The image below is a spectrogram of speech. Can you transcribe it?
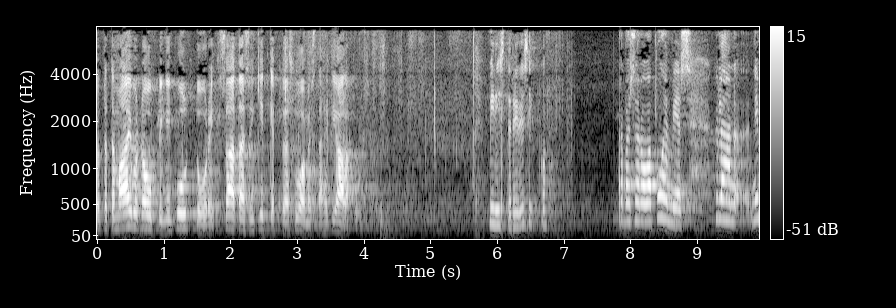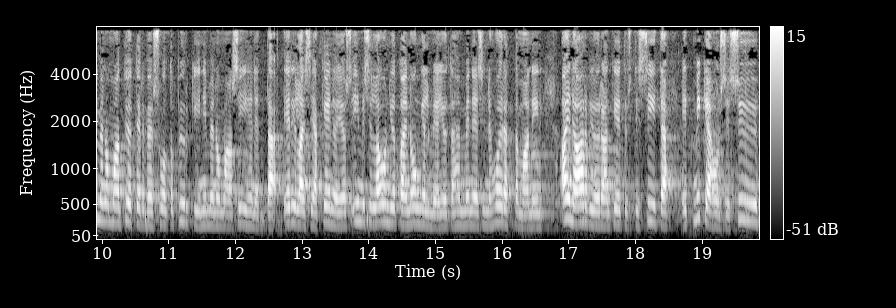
jotta tämä aivodopingin kulttuuri saataisiin kitkettyä Suomesta heti alkuun. Ministeri Risikko. Arvoisa rouva puhemies, kyllähän nimenomaan työterveyshuolto pyrkii nimenomaan siihen, että erilaisia keinoja, jos ihmisillä on jotain ongelmia, joita hän menee sinne hoidattamaan, niin aina arvioidaan tietysti siitä, että mikä on se syy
